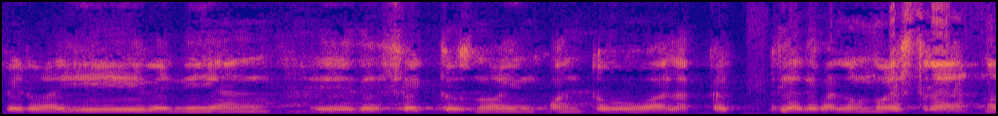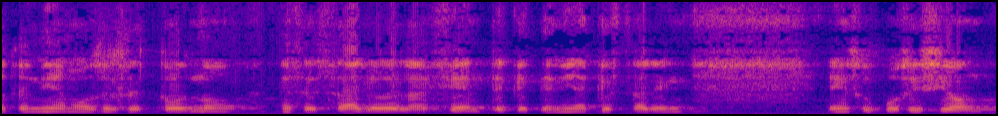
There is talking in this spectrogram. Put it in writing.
pero ahí venían defectos ¿no? en cuanto a la pérdida de balón nuestra, no teníamos el retorno necesario de la gente que tenía que estar en en su posición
